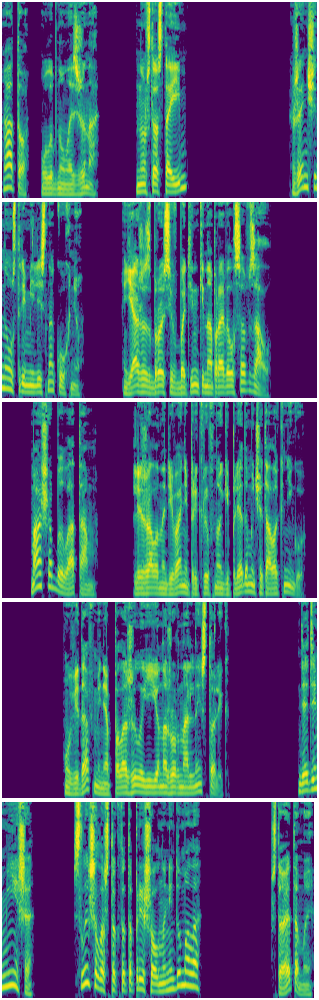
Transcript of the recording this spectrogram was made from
«А то», — улыбнулась жена. «Ну что, стоим?» Женщины устремились на кухню. Я же, сбросив ботинки, направился в зал. Маша была там. Лежала на диване, прикрыв ноги пледом и читала книгу. Увидав меня, положила ее на журнальный столик. «Дядя Миша, слышала, что кто-то пришел, но не думала...» «Что это мы?»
